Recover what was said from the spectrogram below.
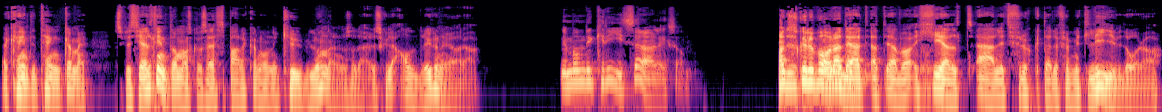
Jag kan inte tänka mig. Speciellt inte om man ska säga sparka någon i kulorna eller sådär. Det skulle jag aldrig kunna göra. Men om det krisar liksom? Ja, det skulle vara Men det att, att jag var helt ärligt fruktade för mitt liv då. då.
